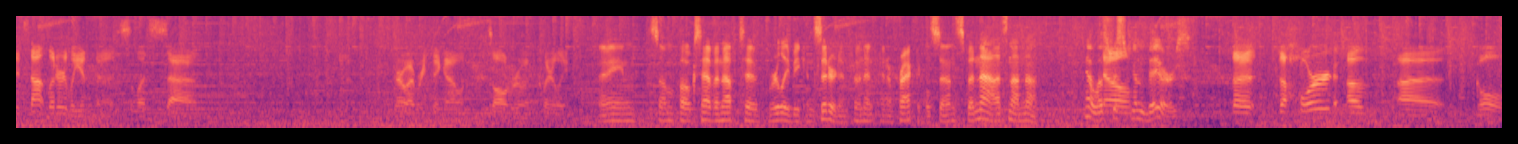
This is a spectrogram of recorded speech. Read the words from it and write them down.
it's not literally infinite, so let's uh throw everything out. It's all ruined, clearly. I mean, some folks have enough to really be considered infinite in a practical sense, but nah, that's not enough. Yeah, let's No. just spend theirs. The the horde of uh gold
